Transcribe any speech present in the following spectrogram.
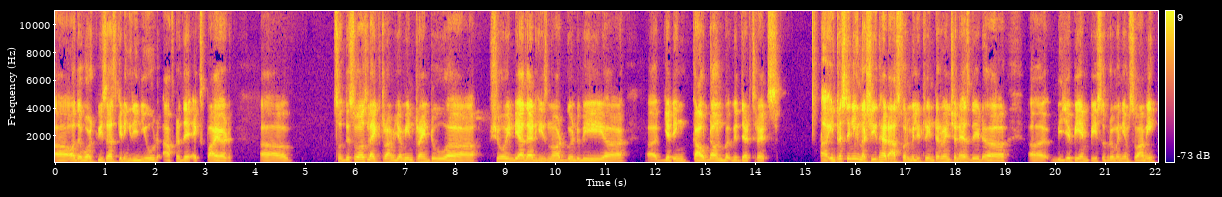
uh, or the work visas getting renewed after they expired. Uh, so this was like Yamin trying to show India that he's not going to be uh, uh, getting cowed down with their threats. Uh, interestingly, Nasheed had asked for military intervention, as did uh, uh, BJP MP Subramanian Swamy.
